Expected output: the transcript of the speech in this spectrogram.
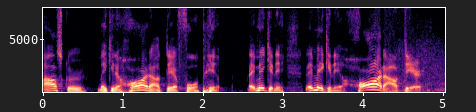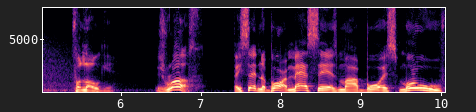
Oscar making it hard out there for a pimp. They making it they making it hard out there for Logan. It's rough. They setting the bar. Matt says, "My boy, smooth.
